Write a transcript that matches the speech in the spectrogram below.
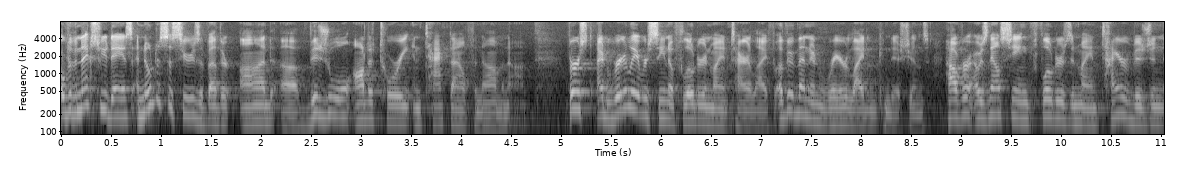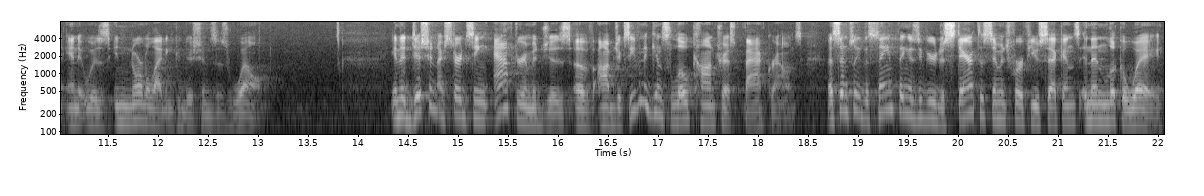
Over the next few days, I noticed a series of other odd uh, visual, auditory, and tactile phenomena. First, I'd rarely ever seen a floater in my entire life, other than in rare lighting conditions. However, I was now seeing floaters in my entire vision, and it was in normal lighting conditions as well. In addition, I started seeing after images of objects, even against low contrast backgrounds. Essentially the same thing as if you were to stare at this image for a few seconds and then look away,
